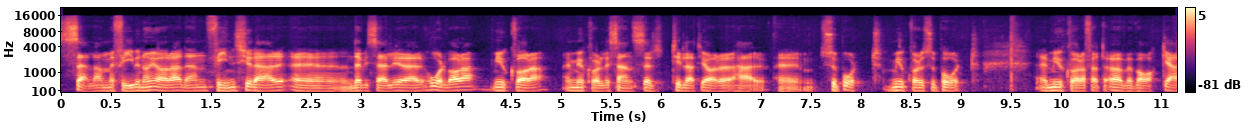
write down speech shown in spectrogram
sällan med fibern å gjøre. Den finnes jo der. Eh, det vi selger er hårdvara, mjukvara, mjukvarelisenser til å gjøre det her. Eh, support, mjukvarusupport Eh, mjukvara for å overvåke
